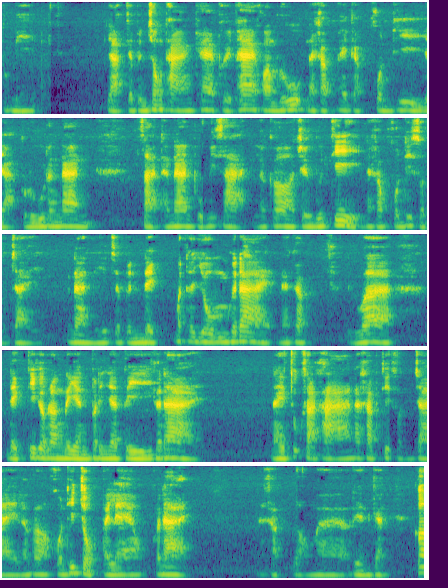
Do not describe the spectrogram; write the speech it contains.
ตรงนี้อยากจะเป็นช่องทางแค่เผยแพร่ความรู้นะครับ ให้กับคนที่อยากรู้ทางด้านศาสตร์ทางด้านภูมิศาสตร์ แล้วก็เชิงพื้นที่นะครับ คนที่สนใจด้านนี้จะเป็นเด็กมัธยมก็ได้นะครับ หรือว่าเด็กที่กำลังเรียนปริญญาตรีก็ได้ ในทุกสาขานะครับที่สนใจแล้วก็คนที่จบไปแล้วก็ได้นะครับลองมาเรียนกัน ก็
